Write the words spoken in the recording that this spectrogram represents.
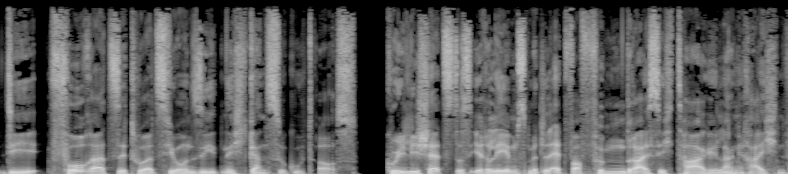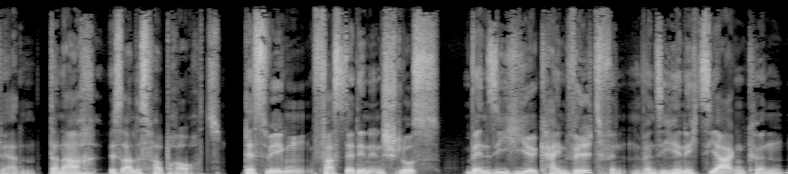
Die Vorratssituation sieht nicht ganz so gut aus. Greeley schätzt, dass ihre Lebensmittel etwa 35 Tage lang reichen werden. Danach ist alles verbraucht. Deswegen fasst er den Entschluss, wenn sie hier kein Wild finden, wenn sie hier nichts jagen können,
